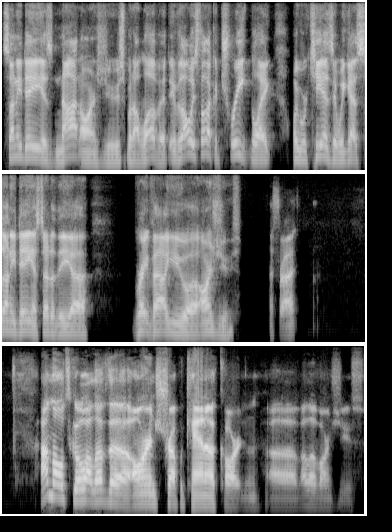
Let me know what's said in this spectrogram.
Sunny D is not orange juice, but I love it. It was always felt like a treat, Blake, when we were kids that we got Sunny D instead of the uh, great value uh, orange juice. That's right. I'm old school. I love the orange Tropicana carton. Uh, I love orange juice.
